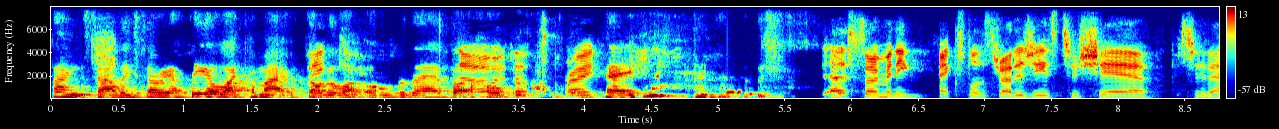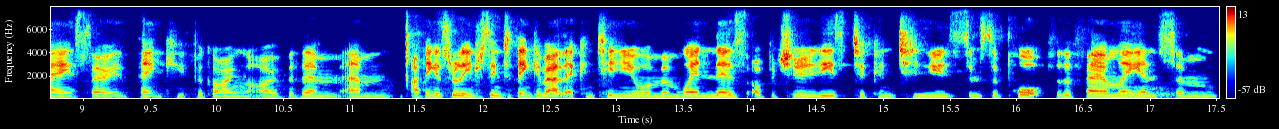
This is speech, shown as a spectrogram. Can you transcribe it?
Thanks, Ali. Sorry, I feel like I might have gone Thank a lot you. over there, but No, I hope that's it's great. okay. uh, so many excellent strategies to share today. So thank you for going over them. Um, I think it's really interesting to think about that continuum and when there's opportunities to continue some support for the family and some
